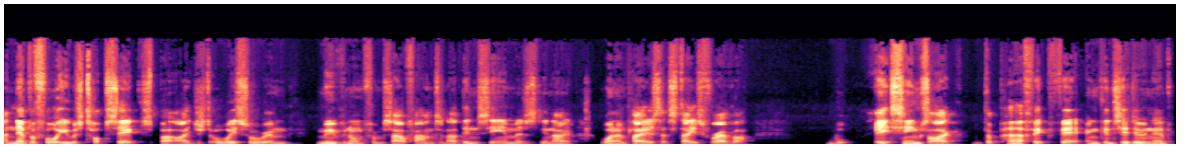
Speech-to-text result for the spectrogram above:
I never thought he was top six, but I just always saw him moving on from Southampton. I didn't see him as, you know, one of the players that stays forever. It seems like the perfect fit. And considering they've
